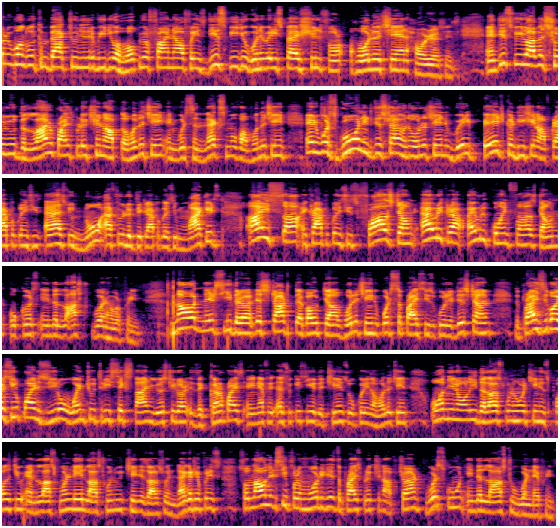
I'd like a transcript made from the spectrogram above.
everyone welcome back to another video. Hope you're fine now friends. This video to be very special for holochain holders and this video i will show you the live price prediction of the holochain and what's the next move of holochain and what's going in this time on holochain very bad condition of cryptocurrencies as you know if you look the cryptocurrency markets i saw a cryptocurrencies falls down. Every every coin falls down occurs in the last one hour friends. Now let's see the let's start about uh, holochain what's the price is going at this time? The price is about 0.012369 USD dollar is the current price. And if, as you can see the change occurring in the holochain only and only the last last one hour chain is positive and last one day last one week chain is also in negative friends. So now let's see for more details the price prediction of chart what's going in the last one day friends.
